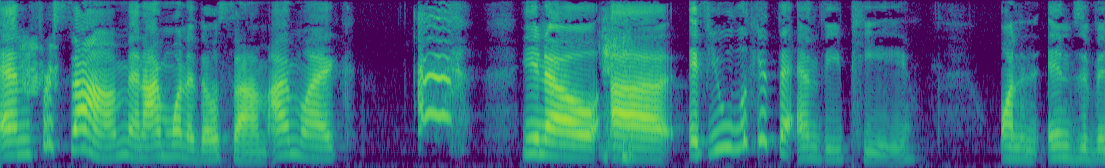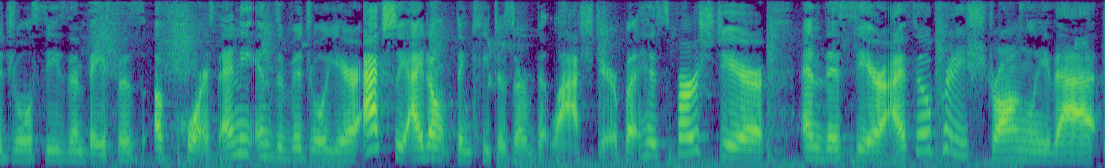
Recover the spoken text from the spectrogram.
And for some, and I'm one of those some, I'm like, ah, you know, uh, if you look at the MVP on an individual season basis, of course, any individual year, actually, I don't think he deserved it last year, but his first year and this year, I feel pretty strongly that,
